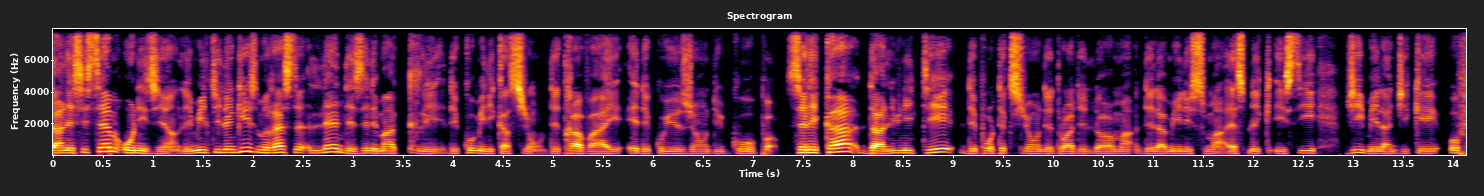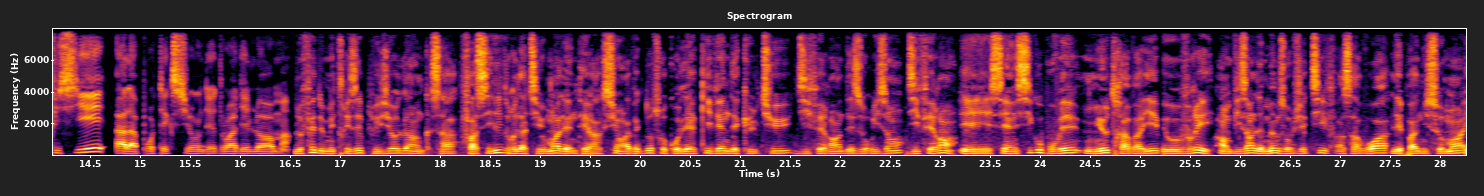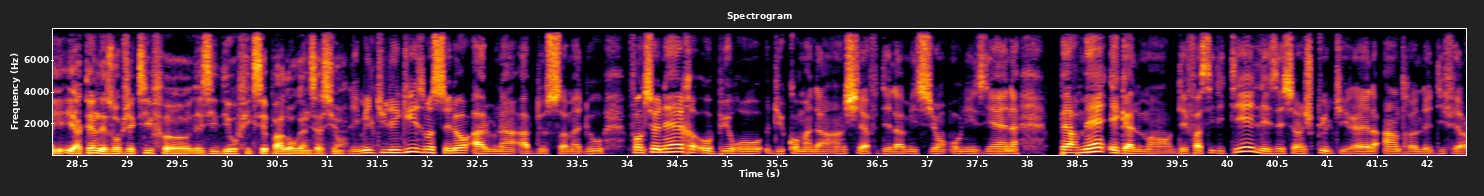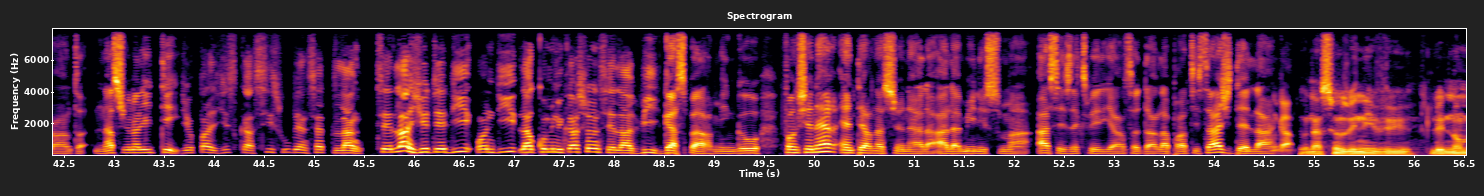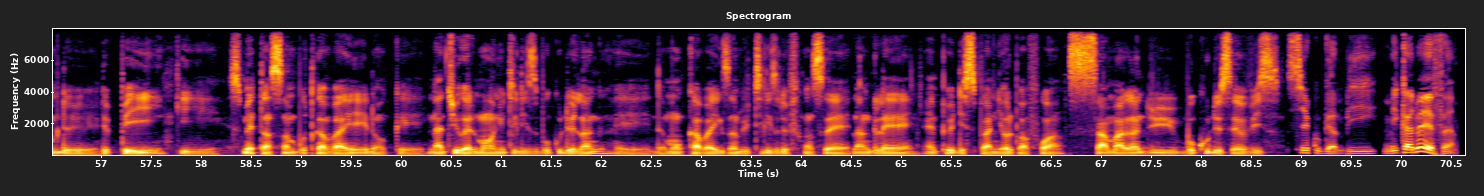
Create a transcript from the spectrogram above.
Dans les systèmes onisiens, le multilinguisme reste l'un des éléments clés de communication, de travail et de cohésion du groupe. C'est le cas dans l'unité de protection des droits de l'homme de la MINUSMA, explique ici J. Mélandike, officier à la protection des droits de l'homme. Le fait de maîtriser plusieurs langues, ça facilite relativement l'interaction avec d'autres collègues qui viennent des cultures différentes, des horizons différents. Et c'est ainsi que vous pouvez mieux travailler et œuvrer en visant les mêmes objectifs, à savoir l'épanouissement et, atteindre les objectifs, euh, les fixés par l'organisation. Le multilinguisme, selon Aruna Abdou Samadou, fonctionnaire au bureau du commandant en chef de la mission onisienne, permet également de faciliter les échanges culturels entre les différentes nationalités. Je parle jusqu'à 6 ou bien 7 langues. C'est là, je te dis, on dit la communication, c'est la vie. Gaspard Mingo, fonctionnaire international à la MINUSMA, a ses expériences dans l'apprentissage des langues. Aux Nations Unies, vu le nombre de, de pays qui se mettent ensemble pour travailler, donc naturellement, on utilise beaucoup de langues. Et dans mon cas, par exemple, j'utilise le français, l'anglais, un peu d'espagnol parfois. Ça m'a rendu beaucoup de services. Sekou Gambi, Mikado FM.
